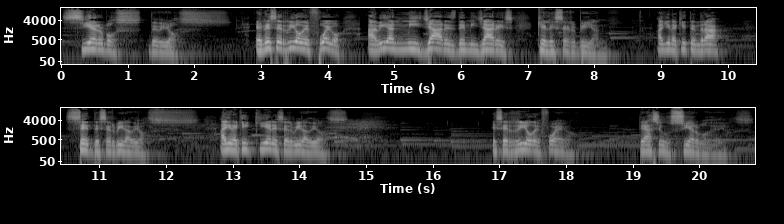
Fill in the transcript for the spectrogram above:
siervos de Dios. En ese río de fuego habían millares de millares que le servían. Alguien aquí tendrá sed de servir a Dios. Alguien aquí quiere servir a Dios. Ese río de fuego te hace un siervo de Dios.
